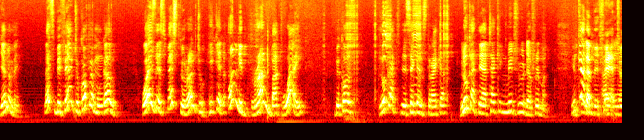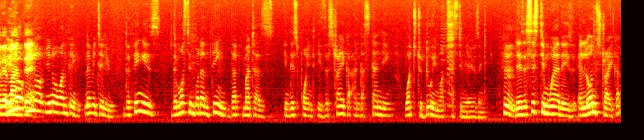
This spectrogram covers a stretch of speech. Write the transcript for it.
Gentlemen, let's be fair to Kope Mungalu. Where is the space to run to? He can only run back wide because look at the second striker, look at the attacking midfielder Freeman. You gotta be fair I- to the you man know, there. You know, you know one thing. Let me tell you. The thing is, the most important thing that matters in this point is the striker understanding what to do in what system you're using. Hmm. There's a system where there is a lone striker,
